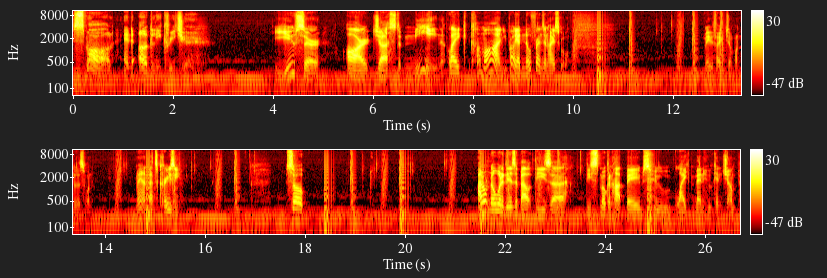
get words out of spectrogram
small, and ugly creature. You, sir, are just mean. Like, come on. You probably had no friends in high school. Maybe if I jump onto this one. Man, that's crazy. So, I don't know what it is about these uh, these smoking hot babes who like men who can jump.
